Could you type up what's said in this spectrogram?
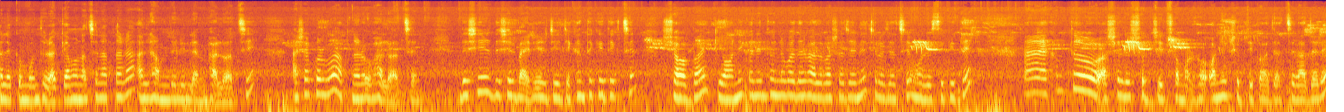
আলাইকুম বন্ধুরা, কেমন আছেন আপনারা? আলহামদুলিল্লাহ, আমি ভালো আছি। আশা করব আপনারাও ভালো আছেন। দেশের দেশের বাইরের যে যেখান থেকে দেখছেন, সবাইকে অনেক অনেক ধন্যবাদ আর ভালোবাসা জানিয়ে চলে যাচ্ছে আমার রেসিপিতে এখন তো আসলে সবজির সমারোহ, অনেক সবজি পাওয়া যাচ্ছে বাজারে।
